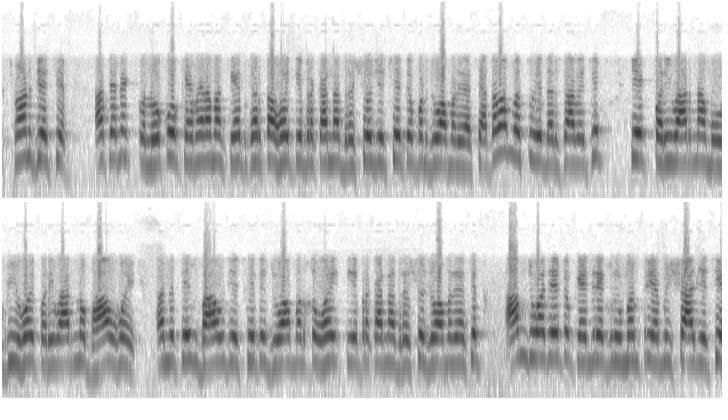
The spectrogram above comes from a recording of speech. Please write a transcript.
ક્ષણ જે છે તેને લોકો કેમેરામાં કેદ કરતા હોય તે પ્રકારના દ્રશ્યો જે છે તે પણ જોવા મળી રહ્યા છે. આ તમામ વસ્તુ એ દર્શાવે છે કે એક પરિવારના મોભી હોય, પરિવારનો ભાવ હોય અને તે જ ભાવ જે છે તે જોવા મળતો હોય, તે પ્રકારના દ્રશ્યો જોવા મળ્યા છે. આમ જોવા જઈએ તો કેન્દ્રીય ગૃહમંત્રી અમિત શાહ જે છે,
